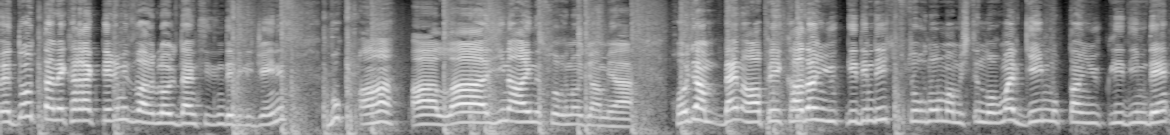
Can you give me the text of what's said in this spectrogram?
E, 4 tane karakterimiz var LoL'den sizin de bileceğiniz. Bu aha Allah yine aynı sorun hocam ya. Hocam ben APK'dan yüklediğimde hiçbir sorun olmamıştı. Normal Game Loop'tan yüklediğimde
